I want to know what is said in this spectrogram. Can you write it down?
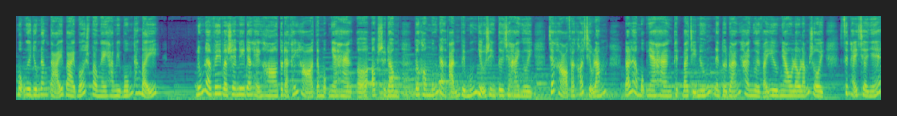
một người dùng đăng tải bài post vào ngày 24 tháng 7. Đúng là Vi và Jenny đang hẹn hò, tôi đã thấy họ tại một nhà hàng ở Oxudong. Tôi không muốn đăng ảnh vì muốn giữ riêng tư cho hai người. Chắc họ phải khó chịu lắm. Đó là một nhà hàng thịt ba chỉ nướng nên tôi đoán hai người phải yêu nhau lâu lắm rồi. Xin hãy chờ nhé,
